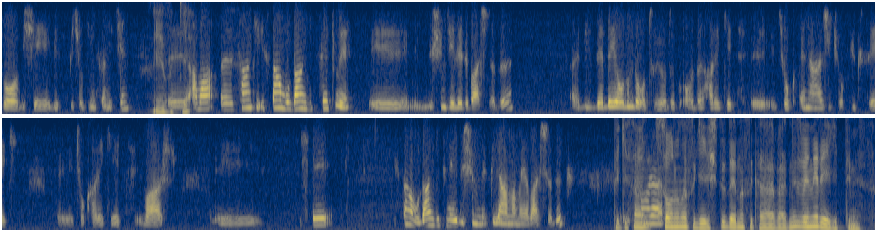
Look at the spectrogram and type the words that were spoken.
zor bir şey biz birçok insan için. Ne yazık ki. E, ama e, sanki İstanbul'dan gitsek mi e, düşünceleri başladı. E, biz de Beyoğlu'nda oturuyorduk. Orada hareket e, çok enerji çok yüksek. E, çok hareket var. İşte İstanbul'dan gitmeyi düşünme, planlamaya başladık. Peki sen sonra, sonra nasıl gelişti de nasıl karar verdiniz ve nereye gittiniz?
